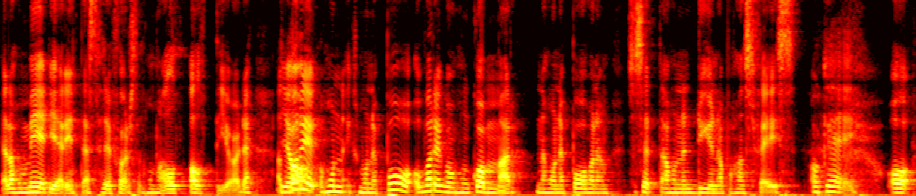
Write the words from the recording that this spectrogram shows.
eller hon medger inte ens det först att hon all, alltid gör det. Att Ja. varje, hon, liksom, hon är på och varje gång hon kommer, när hon är på honom, så sätter hon en dyna på hans face. Okej. Och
